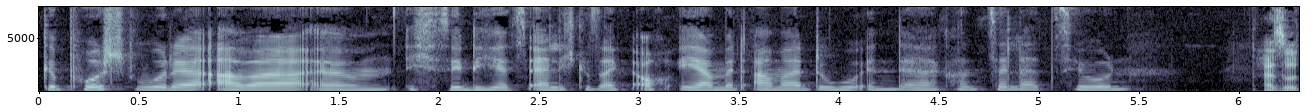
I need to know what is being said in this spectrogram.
gepusht wurde. Aber ähm, ich sehe die jetzt ehrlich gesagt auch eher mit Amadou in der Konstellation. Also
